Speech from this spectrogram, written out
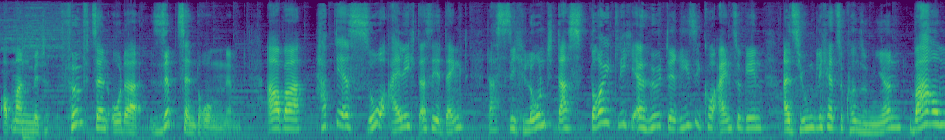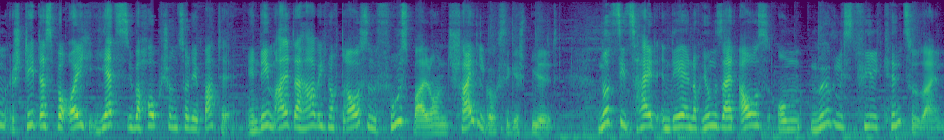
ob man mit 15 oder 17 Drogen nimmt. Aber habt ihr es so eilig, dass ihr denkt, dass es sich lohnt, das deutlich erhöhte Risiko einzugehen, als Jugendlicher zu konsumieren? Warum steht das bei euch jetzt überhaupt schon zur Debatte? In dem Alter habe ich noch draußen Fußball und Scheitelguchse gespielt. Nutzt die Zeit, in der ihr noch jung seid, aus, um möglichst viel Kind zu sein.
